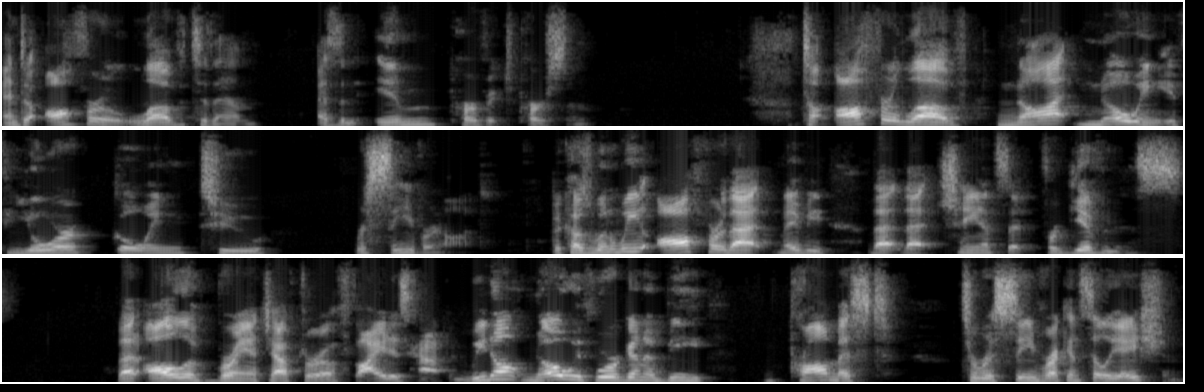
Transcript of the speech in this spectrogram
and to offer love to them as an imperfect person. To offer love not knowing if you're going to receive or not. Because when we offer that maybe that, that chance at forgiveness, that olive branch after a fight has happened, we don't know if we're going to be promised to receive reconciliation.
